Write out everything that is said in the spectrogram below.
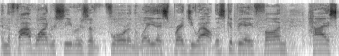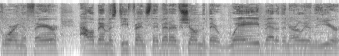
and the five wide receivers of Florida and the way they spread you out, this could be a fun, high scoring affair. Alabama's defense, they better have shown that they're way better than earlier in the year,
